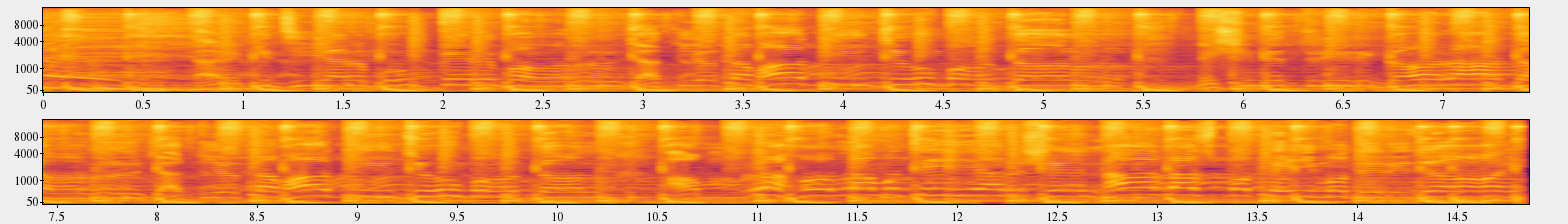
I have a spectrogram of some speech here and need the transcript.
এই, তারেক জিয়ার বুকের জাতীয়তাবাদী যুব দল দেশি নেত্রীর গড়া দল জাতীয়তাবাদী যুব দল আমরা হলাম জিয়ার সেনা রাজপথেই মোদের জয়।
